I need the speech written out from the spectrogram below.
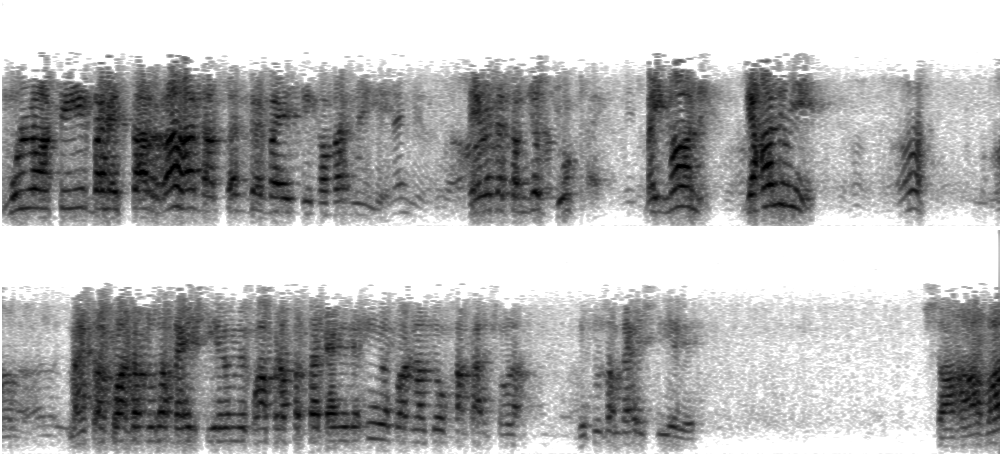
ملا پیر بحث کا راہ سجدے بحث کی خبر نہیں ہے۔ سمجھو جھوٹ ہے بھائی مان جہانوی ہے۔ میں تو آپ کو تو بحث کیے میں کو اپنا پتہ کہیں گے ان کو اپنا جو کھا چھوڑا۔ جو تو سب بحث کیے گئے صحابہ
